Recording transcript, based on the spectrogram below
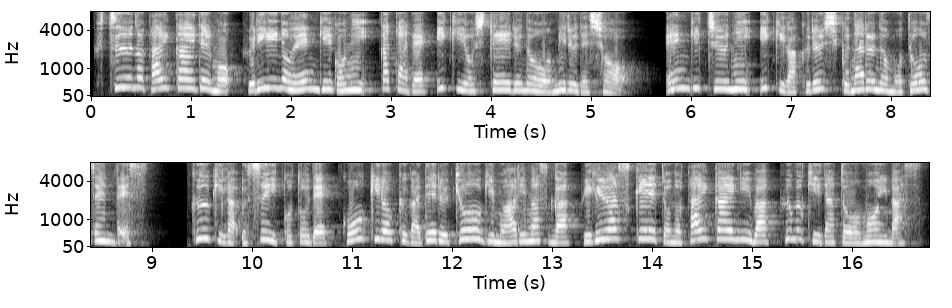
普通の大会でもフリーの演技後に肩で息をしているのを見るでしょう。演技中に息が苦しくなるのも当然です。空気が薄いことで高記録が出る競技もありますが、フィギュアスケートの大会には不向きだと思います。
